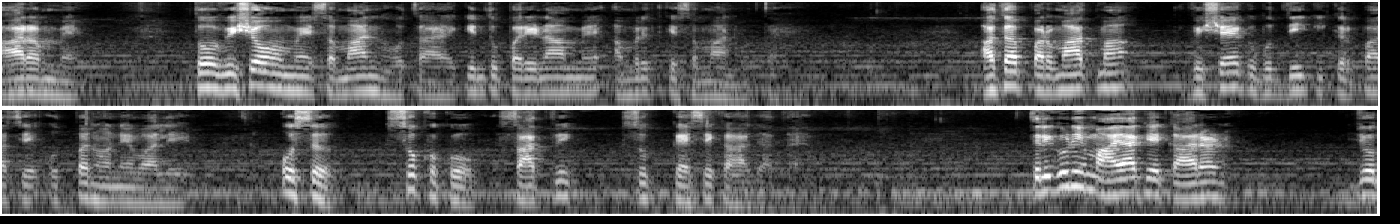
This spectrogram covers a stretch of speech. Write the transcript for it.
आरंभ में। तो विषयों में समान होता है, किंतु परिणाम में अमृत के समान होता है। अतः परमात्मा विषयक बुद्धि की कृपा से उत्पन्न होने वाले उस सुख को सात्विक सुख कैसे कहा जाता है? त्रिगुणी माया के कारण जो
